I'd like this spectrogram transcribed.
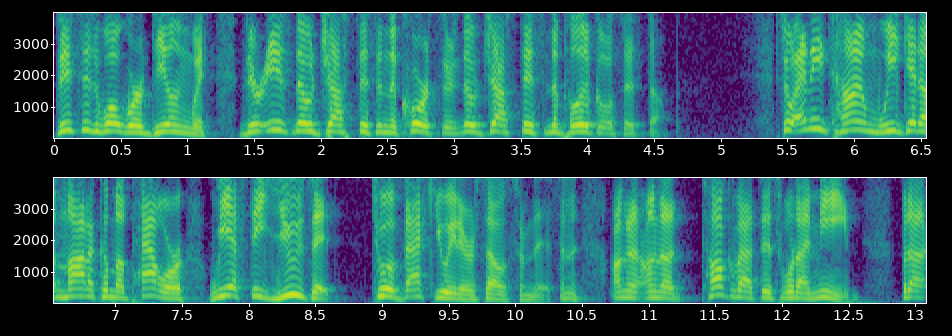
This is what we're dealing with. There is no justice in the courts, there's no justice in the political system. So anytime we get a modicum of power, we have to use it to evacuate ourselves from this. And I'm gonna I'm gonna talk about this what I mean. But I,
